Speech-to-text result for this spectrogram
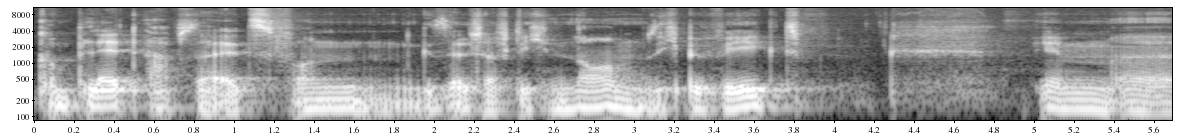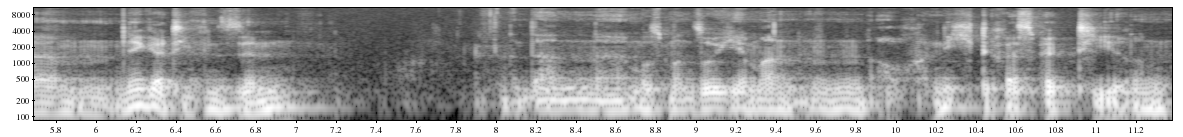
komplett abseits von gesellschaftlichen Normen sich bewegt, im ähm, negativen Sinn, dann äh, muss man so jemanden auch nicht respektieren.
